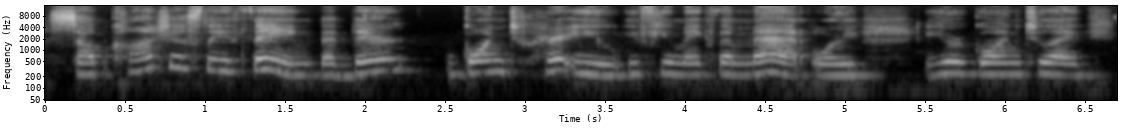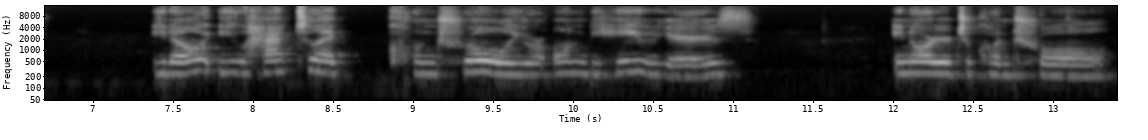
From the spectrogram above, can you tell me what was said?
subconsciously think that they're going to hurt you if you make them mad or you're going to like you know you had to like control your own behaviors in order to control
